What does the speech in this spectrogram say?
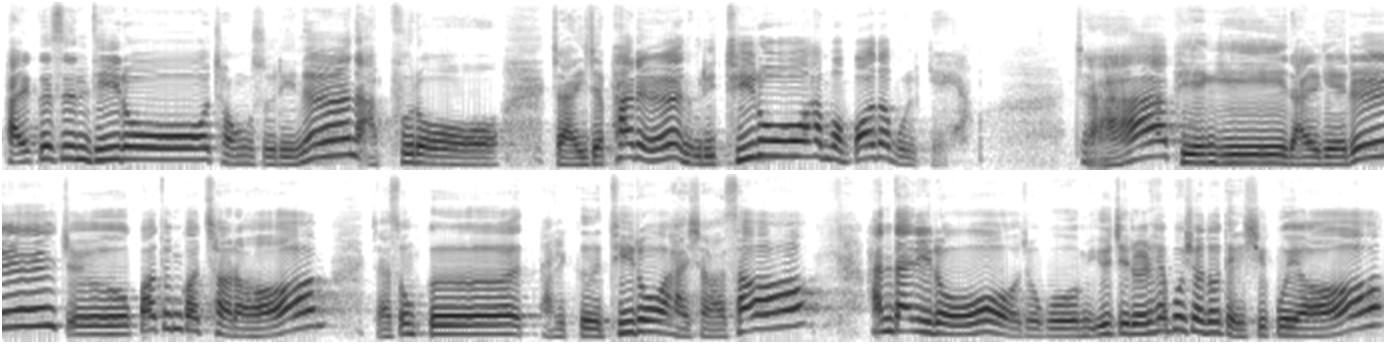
발끝은 뒤로 정수리는 앞으로. 자 이제 팔은 우리 뒤로 한번 뻗어 볼게요. 자 비행기 날개를 쭉 뻗은 것처럼 자 손끝 발끝 뒤로 하셔서 한 다리로 조금 유지를 해보셔도 되시고요.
